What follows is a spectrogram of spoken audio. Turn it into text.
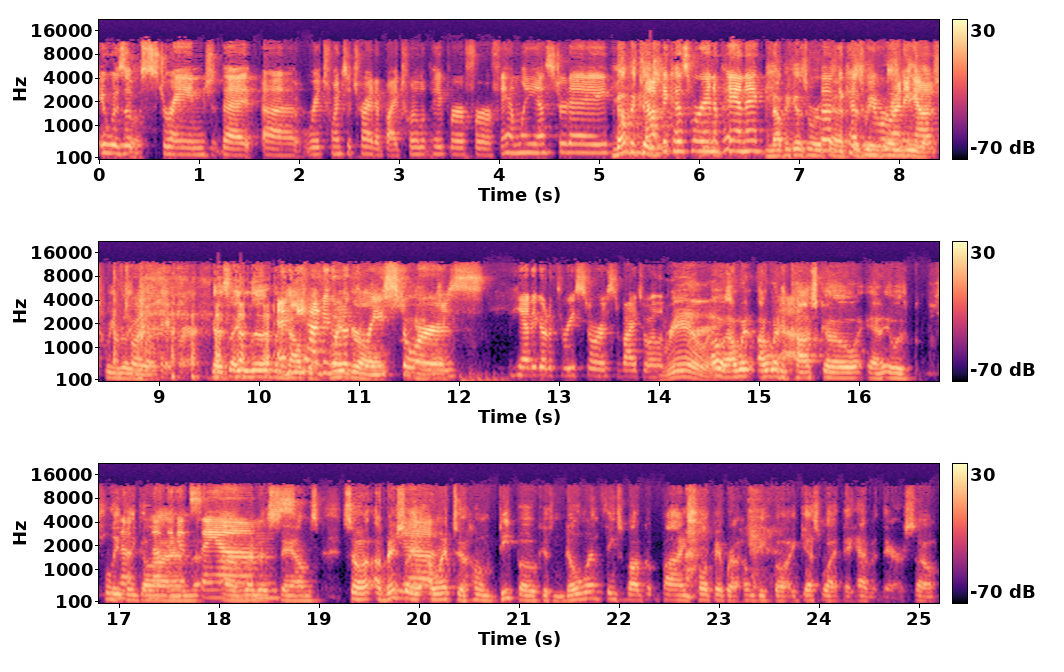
It was So- strange that uh, Rich went to try to buy toilet paper for our family yesterday. not because Not because we're in a panic, not because we're but bad, because we were really running out it. We of really toilet paper. because I live and he had to go to girls, three like, stores. He had to go to three stores to buy toilet paper. Really? paper. Oh, I went. I went Yeah. to Costco and it was completely No- gone. nothing at I went to Sam's. Sam's. So eventually, I went to Home Depot because no one thinks about buying toilet paper at Home Depot. And guess what? They have it there. So,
